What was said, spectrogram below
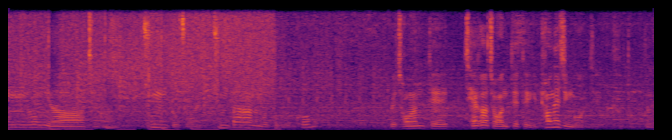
행동이나 제가 춤도 좋아해서 춤 따라하는 것도 그렇고 그 저한테 제가 저한테 되게 편해진 것 같아요 그 덕분에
